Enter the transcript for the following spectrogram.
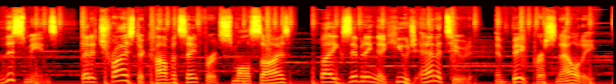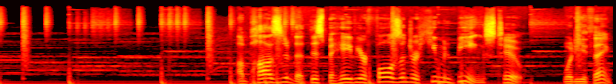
This means that it tries to compensate for its small size by exhibiting a huge attitude and big personality. I'm positive that this behavior falls under human beings too. What do you think?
